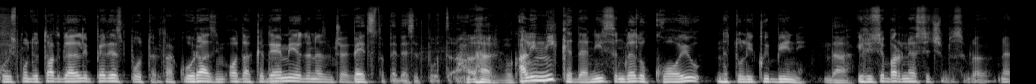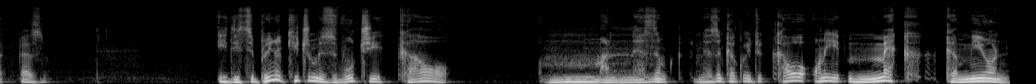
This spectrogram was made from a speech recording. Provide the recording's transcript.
koju smo do tad gledali 50 puta, tako, u raznim, od akademije da. do ne znam čega. 550 puta. Da, Ali nikada nisam gledao koju na tolikoj bini. Da. Ili se bar ne sećam da sam gledao, ne, ne znam. I disciplina kičme zvuči kao ma ne znam, ne znam kako je to, kao onaj mek kamion,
